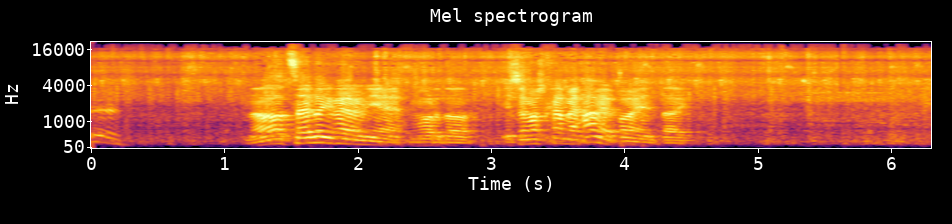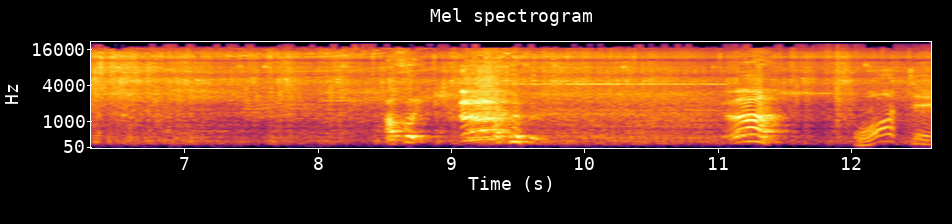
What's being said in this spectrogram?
jest? No, celuj we mnie, mordo. Jeszcze masz hamę, hamę, pamiętaj. O chuj. O! Łoty!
